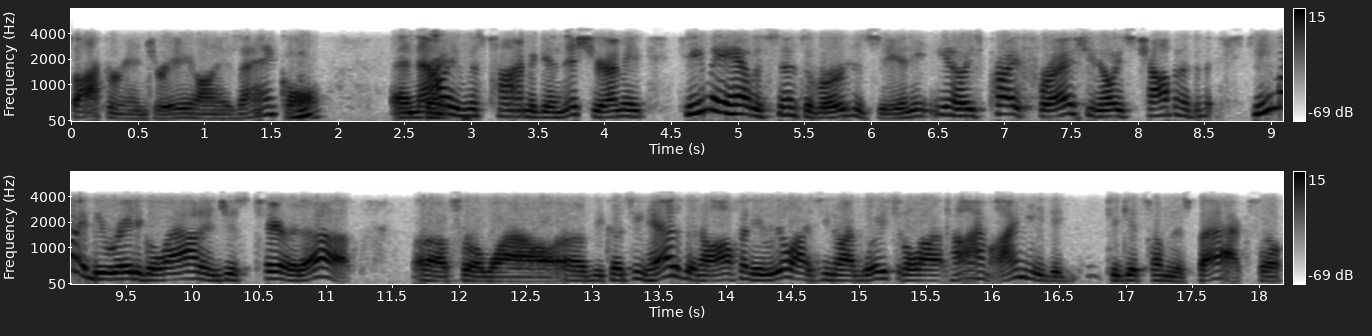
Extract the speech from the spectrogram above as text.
soccer injury on his ankle, mm-hmm. and now right. he missed time again this year. I mean, he may have a sense of urgency, and he, you know, he's probably fresh. You know, he's chomping at the. He might be ready to go out and just tear it up uh, for a while uh, because he has been off, and he realized, you know, I've wasted a lot of time. I need to to get some of this back. So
